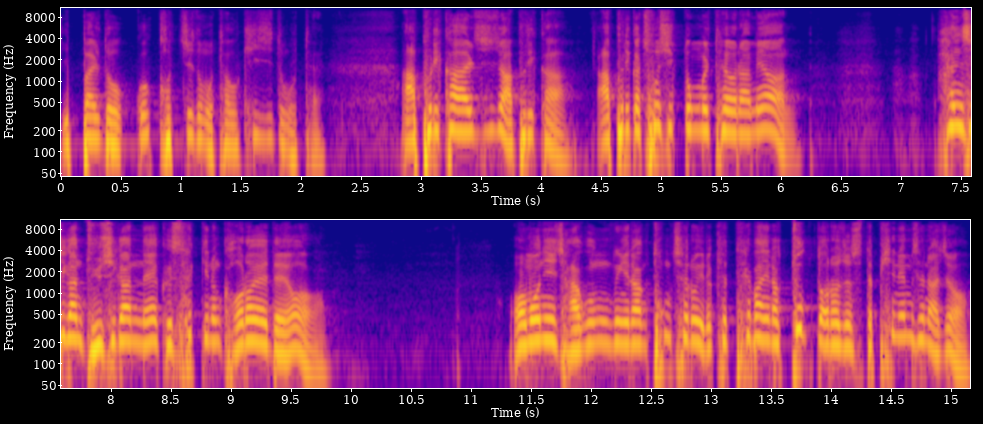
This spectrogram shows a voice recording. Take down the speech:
이빨도 없고 걷지도 못하고 키지도 못해. 아프리카 아시죠? 아프리카. 아프리카 초식 동물 태어나면 1시간, 2시간 내에 그 새끼는 걸어야 돼요. 어머니 자궁이랑 통째로 이렇게 태반이랑 뚝 떨어졌을 때 피냄새 나죠?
